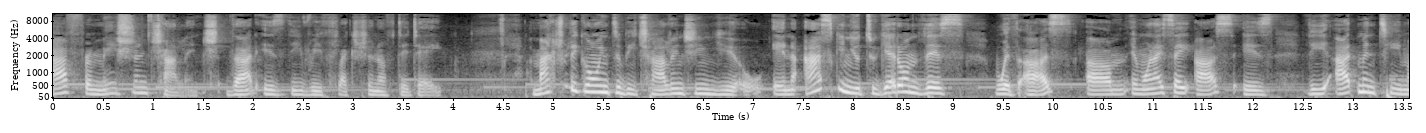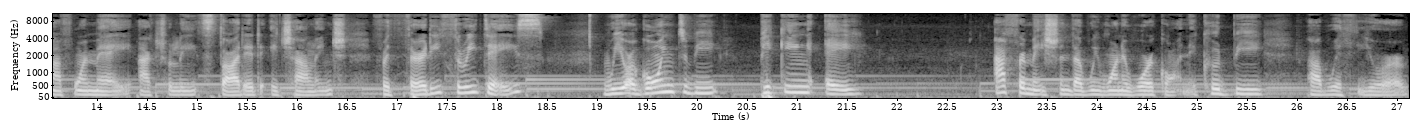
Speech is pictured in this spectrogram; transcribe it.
affirmation challenge. That is the reflection of the day. I'm actually going to be challenging you and asking you to get on this with us. Um, and when I say us, is the admin team at Formé actually started a challenge for 33 days. We are going to be picking a affirmation that we want to work on. It could be uh, with your,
